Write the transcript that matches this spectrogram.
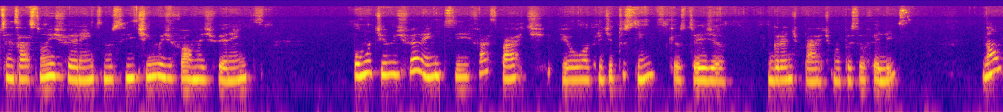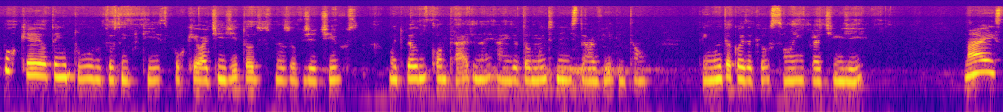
sensações diferentes, nos sentimos de formas diferentes, por motivos diferentes e faz parte. Eu acredito sim que eu seja, em grande parte, uma pessoa feliz. Não porque eu tenho tudo que eu sempre quis, porque eu atingi todos os meus objetivos, muito pelo contrário, né? Ainda estou muito no início da vida, então tem muita coisa que eu sonho para atingir. Mas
